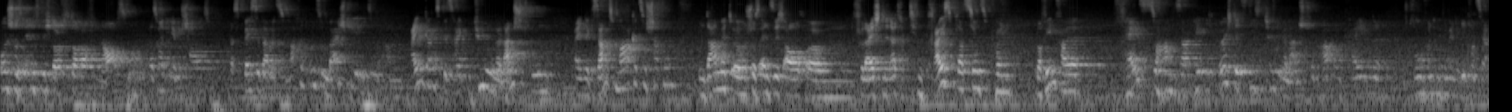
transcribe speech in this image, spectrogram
Und schlussendlich läuft es darauf hinaus, dass man eben schaut, das Beste damit zu machen und zum Beispiel in diesem am Eingangs gezeigten Thüringer Landstrom eine Gesamtmarke zu schaffen und damit äh, schlussendlich auch ähm, vielleicht einen attraktiven Preis platzieren zu können und auf jeden Fall Fans zu haben, die sagen, hey, ich möchte jetzt diesen Thüringer Landstrom haben und keine Strom von dem Energiekonzern.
